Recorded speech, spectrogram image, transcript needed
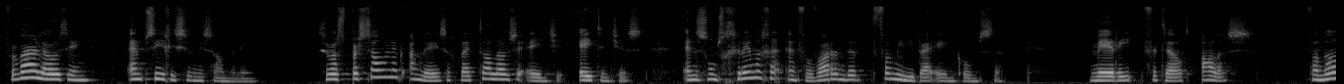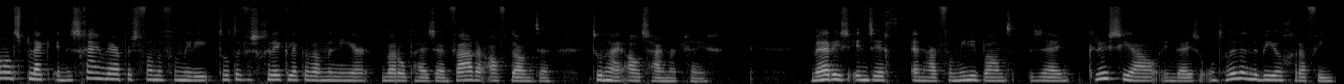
verwaarlozing en psychische mishandeling. Ze was persoonlijk aanwezig bij talloze eentje, etentjes en soms grimmige en verwarrende familiebijeenkomsten. Mary vertelt alles. Van Donalds plek in de schijnwerpers van de familie tot de verschrikkelijke manier waarop hij zijn vader afdankte toen hij Alzheimer kreeg. Mary's inzicht en haar familieband zijn cruciaal in deze onthullende biografie,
